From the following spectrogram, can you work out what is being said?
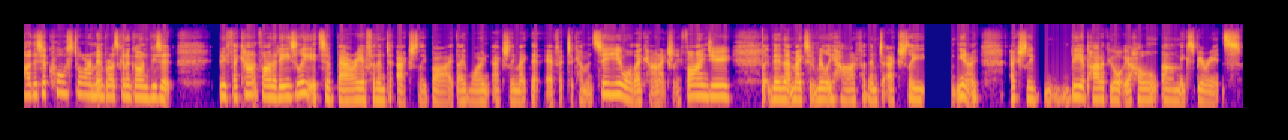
oh, there's a cool store. I remember I was going to go and visit. But if they can't find it easily, it's a barrier for them to actually buy. They won't actually make that effort to come and see you, or they can't actually find you. But Then that makes it really hard for them to actually, you know, actually be a part of your, your whole um, experience.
